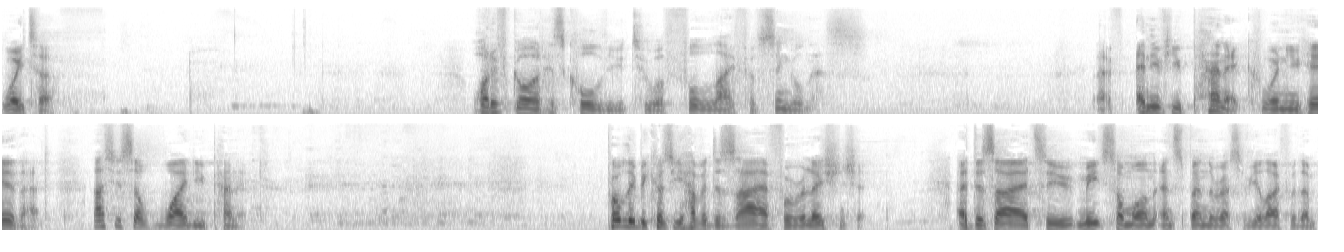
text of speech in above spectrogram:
waiter. What if God has called you to a full life of singleness? If any of you panic when you hear that, ask yourself, why do you panic? Probably because you have a desire for relationship a desire to meet someone and spend the rest of your life with them.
